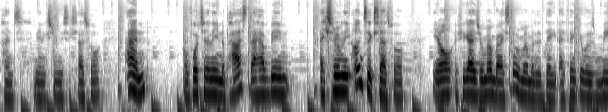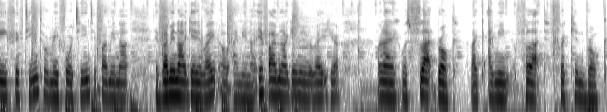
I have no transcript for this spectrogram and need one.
hence being extremely successful. And unfortunately in the past I have been extremely unsuccessful you know, if you guys remember, I still remember the date. I think it was May 15th or May 14th, if I may not, if I may not get it right. Oh, I mean, not. If I'm not getting it right here, when I was flat broke, like I mean, flat freaking broke.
